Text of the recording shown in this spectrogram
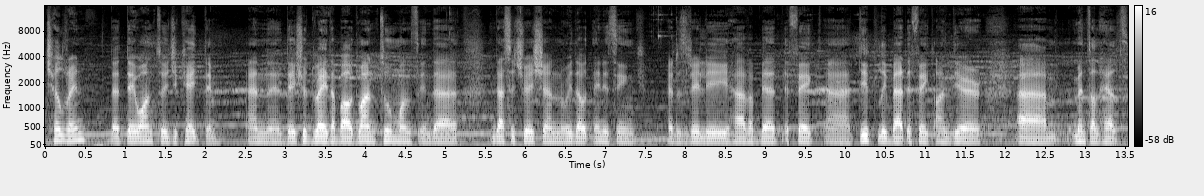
children that they want to educate them, and uh, they should wait about one two months in the in that situation without anything. It really have a bad effect, uh, deeply bad effect on their um, mental health.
